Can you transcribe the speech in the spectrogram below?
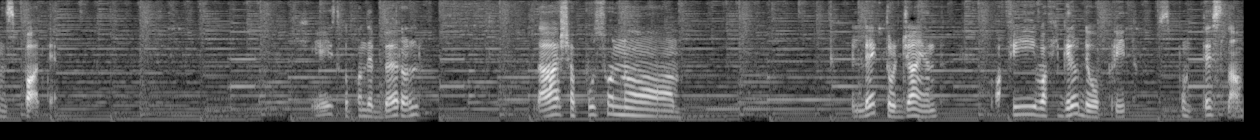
în spate. Ok, scăpăm de Barrel. Da, și-a pus un uh, Electro Giant. Va fi, va fi greu de oprit. Spun Tesla.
